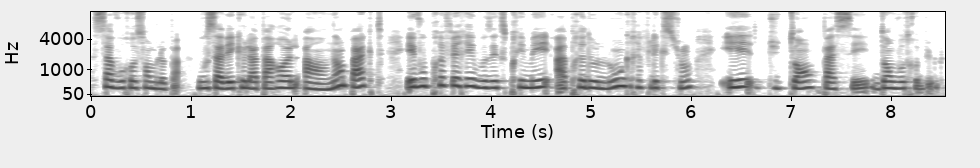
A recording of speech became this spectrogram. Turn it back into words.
ça vous ressemble pas. Vous savez que la parole a un impact et vous préférez vous exprimer après de longues réflexions et du temps passé dans votre bulle.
